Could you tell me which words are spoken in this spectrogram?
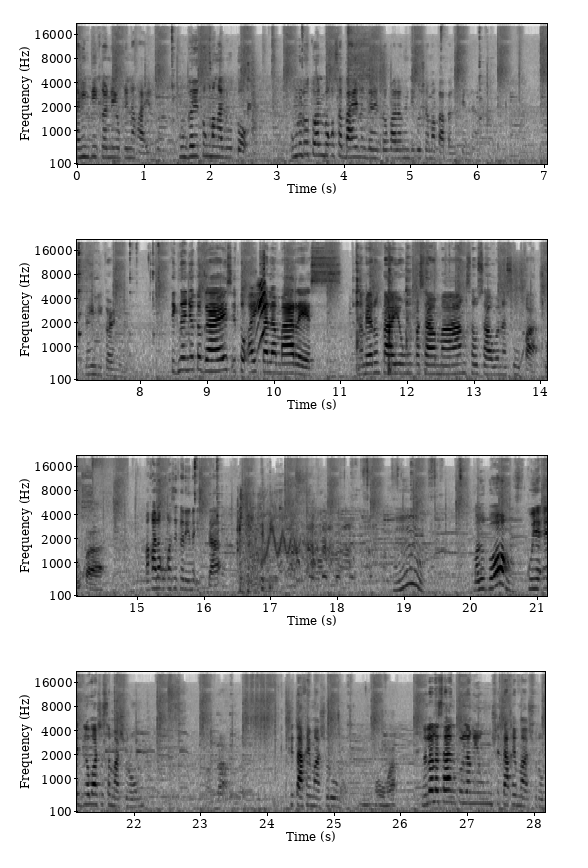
na hindi karne yung kinakain mo. Kung ganitong mga luto. Kung lulutuan mo ko sa bahay ng ganito, parang hindi ko siya mapapansin na, na hindi karne. Tignan nyo to guys, ito ay calamares na meron tayong kasamang sausawan na suka. Suka. Akala ko kasi kanina isda. Mmm! Malubong! Kuya Ed gawa siya sa mushroom. Shiitake mushroom. Hmm, oo nga. Nalalasahan ko lang yung shiitake mushroom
